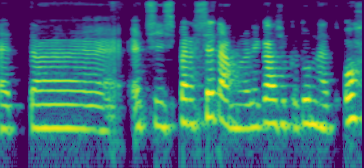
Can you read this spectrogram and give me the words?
et, äh, et siis pärast seda mul oli ka niisugune tunne, et oh,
